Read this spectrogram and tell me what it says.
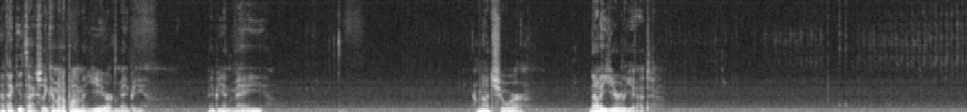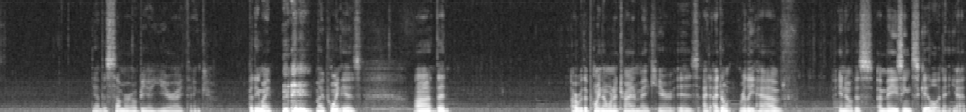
I think it's actually coming up on a year, maybe. Maybe in May? I'm not sure. Not a year yet. Yeah, this summer will be a year, I think. But anyway, my point is uh, that, or the point I want to try and make here is I, I don't really have, you know, this amazing skill in it yet.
